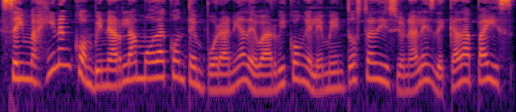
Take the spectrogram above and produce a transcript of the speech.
¿Se imaginan combinar la moda contemporánea de Barbie con elementos tradicionales de cada país?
